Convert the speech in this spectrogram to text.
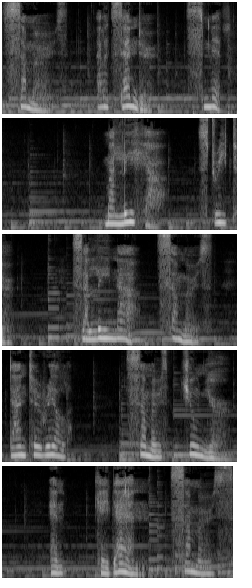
Summers. Alexander Smith. Malia Streeter. Salina Summers. Don Terrell Summers Jr. and Kadan Summers.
